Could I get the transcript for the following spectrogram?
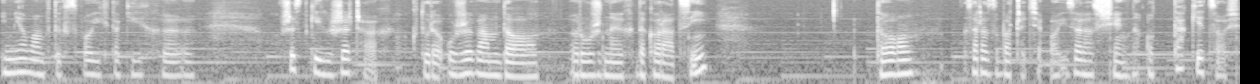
i miałam w tych swoich takich e, wszystkich rzeczach, które używam do różnych dekoracji, to zaraz zobaczycie. Oj, zaraz sięgnę. O takie coś.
